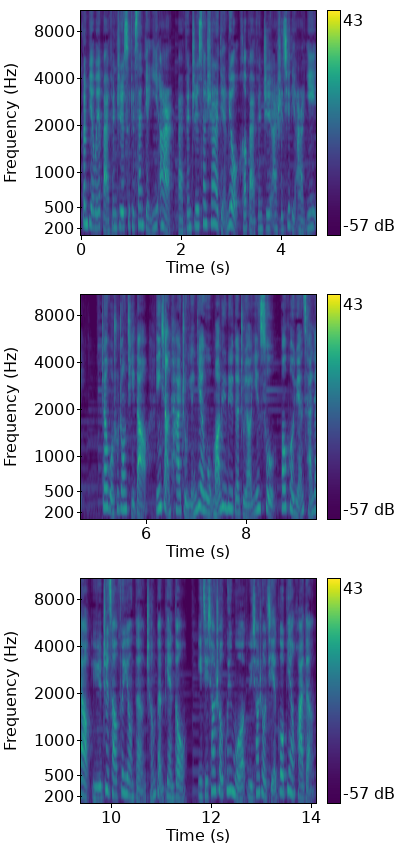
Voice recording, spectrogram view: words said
分别为百分之四十三点一二、百分之三十二点六和百分之二十七点二一。招股书中提到，影响它主营业务毛利率的主要因素包括原材料与制造费用等成本变动。以及销售规模与销售结构变化等，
